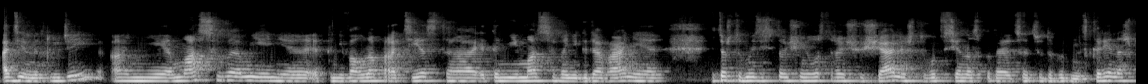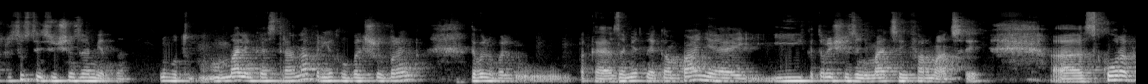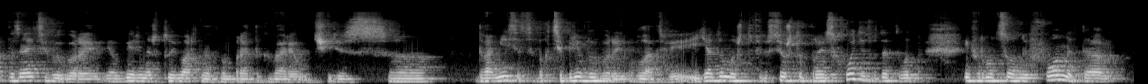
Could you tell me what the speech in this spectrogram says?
отдельных людей, а не массовое мнение, это не волна протеста, это не массовое негодование. Не то, что мы здесь это очень остро ощущали, что вот все нас пытаются отсюда выгнать. Скорее, наше присутствие здесь очень заметно. Ну вот маленькая страна, приехал большой бренд, довольно такая заметная компания, и которая еще занимается информацией. А, Скоро, как вы знаете, выборы. Я уверена, что и Мартинов вам про это говорил. Через э, два месяца, в октябре выборы в Латвии. И я думаю, что все, что происходит, вот этот вот информационный фон, это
